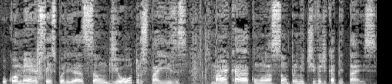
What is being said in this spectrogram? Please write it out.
O comércio e a expoliação de outros países marca a acumulação primitiva de capitais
